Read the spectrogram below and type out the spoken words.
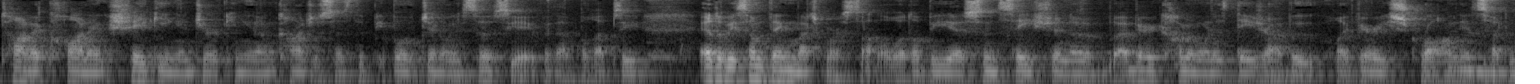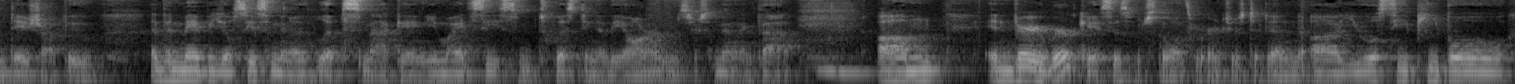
tonic clonic shaking and jerking and unconsciousness that people generally associate with epilepsy. It'll be something much more subtle. It'll be a sensation of a very common one is deja vu, like very strong mm-hmm. and sudden deja vu. And then maybe you'll see something like lip smacking. You might see some twisting of the arms or something like that. Mm-hmm. Um, in very rare cases, which are the ones we're interested in, uh, you will see people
